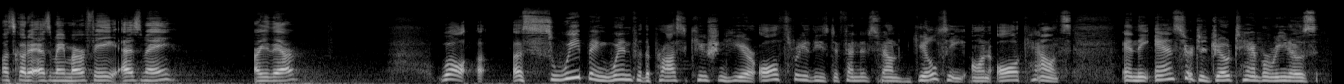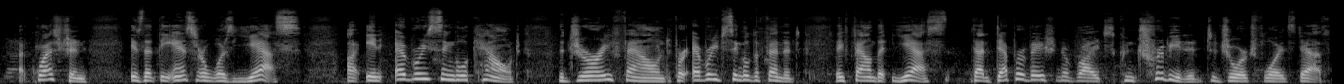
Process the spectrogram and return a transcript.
Let's go to Esme Murphy. Esme, are you there? Well, a, a sweeping win for the prosecution here. All three of these defendants found guilty on all counts. And the answer to Joe Tamburino's uh, question is that the answer was yes. Uh, in every single count, the jury found, for every single defendant, they found that yes, that deprivation of rights contributed to George Floyd's death.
